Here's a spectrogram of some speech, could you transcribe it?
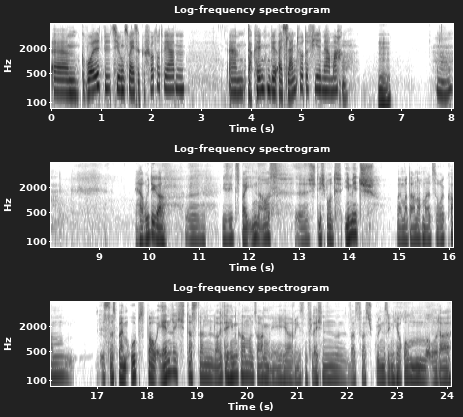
ähm, gewollt bzw. gefördert werden. Ähm, da könnten wir als Landwirte viel mehr machen. Mhm. Ja. Herr Rüdiger, äh wie sieht es bei Ihnen aus? Äh, Stichwort Image, wenn wir da nochmal zurückkommen. Ist das beim Obstbau ähnlich, dass dann Leute hinkommen und sagen, nee, hier Riesenflächen, was, was sprühen Sie hier rum? Oder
